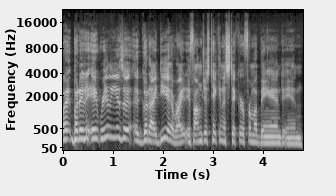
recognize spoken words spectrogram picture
But but it, it really is a, a, good idea, right? If I'm just taking a sticker from a band and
